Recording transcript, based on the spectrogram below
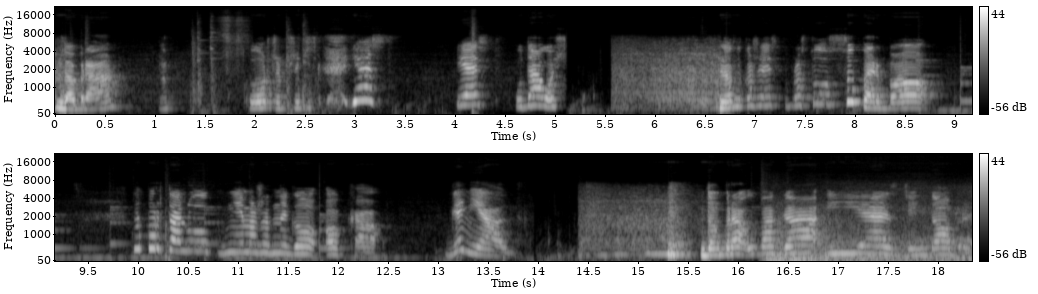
Dobra. No, kurczę, przycisk. Jest! Jest! Udało się. No tylko, że jest po prostu super, bo na portalu nie ma żadnego oka. Genialne. Dobra, uwaga i jest. Dzień dobry.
